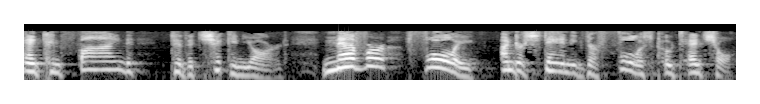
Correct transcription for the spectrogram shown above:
and confined to the chicken yard, never fully understanding their fullest potential,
